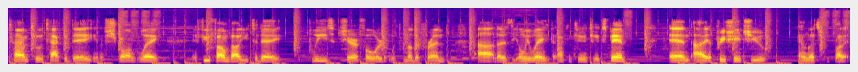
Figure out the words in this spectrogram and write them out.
Time to attack the day in a strong way. If you found value today, please share it forward with another friend. Uh, that is the only way that I continue to expand. And I appreciate you, and let's run it.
